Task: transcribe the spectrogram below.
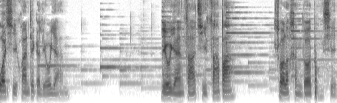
我喜欢这个留言，留言杂七杂八，说了很多东西。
